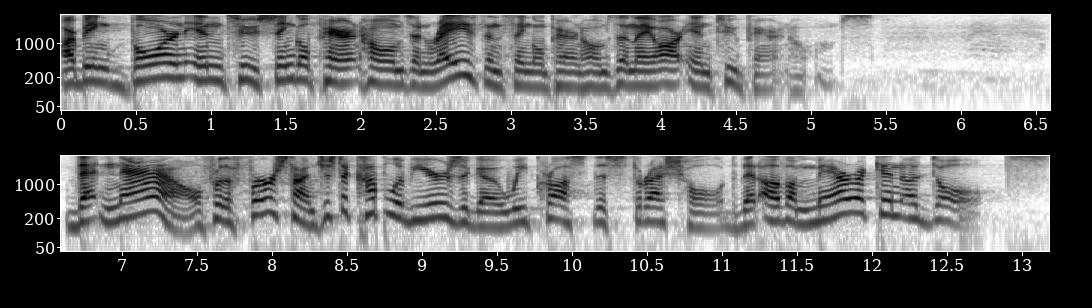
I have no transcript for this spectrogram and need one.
are being born into single parent homes and raised in single parent homes than they are in two parent homes? That now, for the first time, just a couple of years ago, we crossed this threshold that of American adults,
